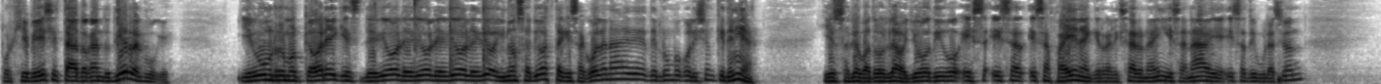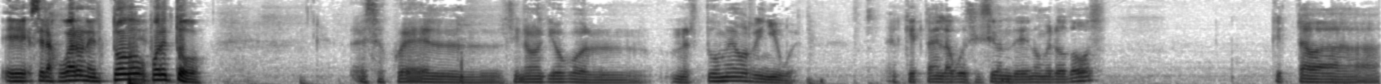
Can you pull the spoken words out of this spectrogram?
por GPS estaba tocando tierra el buque. Y hubo un remolcador ahí que le dio, le dio, le dio, le dio, y no salió hasta que sacó la nave de- del rumbo de colisión que tenía. Y eso salió para todos lados. Yo digo, esa, esa, esa faena que realizaron ahí, esa nave, esa tripulación, eh, se la jugaron el todo por el todo. Ese fue el, si no me equivoco, el Nertume o Riñihue. El que está en la posición de número 2, que estaba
